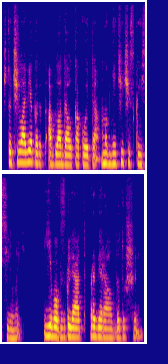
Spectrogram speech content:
что человек этот обладал какой-то магнетической силой. Его взгляд пробирал до души.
